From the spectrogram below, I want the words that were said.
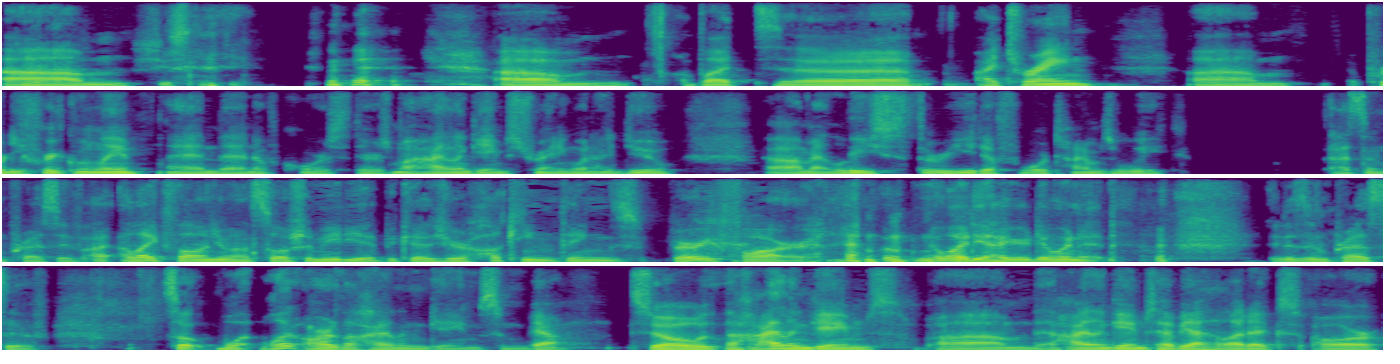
yeah. um, she's sneaky. um, but uh, I train um, pretty frequently, and then of course there's my Highland Games training. What I do um, at least three to four times a week. That's impressive. I, I, like following you on social media because you're hucking things very far. I have no idea how you're doing it. it is impressive. So, what what are the Highland Games? Yeah. So the Highland Games, um, the Highland Games Heavy Athletics are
